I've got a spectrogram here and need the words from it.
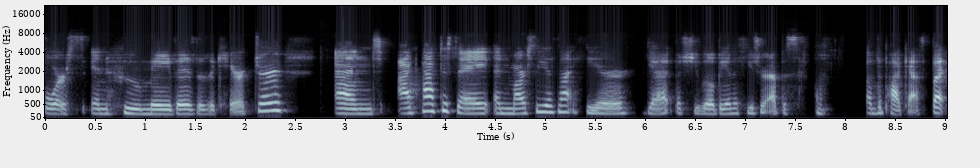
force in who Maeve is as a character and I have to say, and Marcy is not here yet, but she will be in the future episode of the podcast. But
